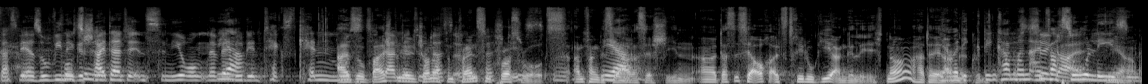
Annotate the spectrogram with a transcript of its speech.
Das wäre so wie eine gescheiterte. Inszenierung, ne, wenn ja. du den Text kennen musst. Also Beispiel Jonathan Franzen Crossroads, Anfang des ja. Jahres erschienen. Äh, das ist ja auch als Trilogie angelegt, ne? Hat er ja, ja aber den kann man einfach egal. so lesen,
